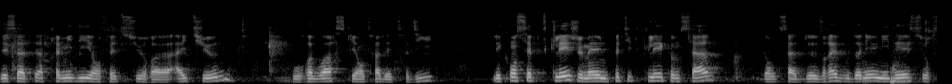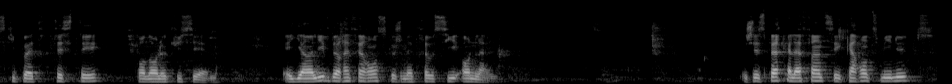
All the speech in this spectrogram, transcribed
dès cet après-midi en fait sur euh, iTunes pour revoir ce qui est en train d'être dit. Les concepts clés, je mets une petite clé comme ça donc ça devrait vous donner une idée sur ce qui peut être testé pendant le QCM. Et il y a un livre de référence que je mettrai aussi online. J'espère qu'à la fin de ces 40 minutes,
